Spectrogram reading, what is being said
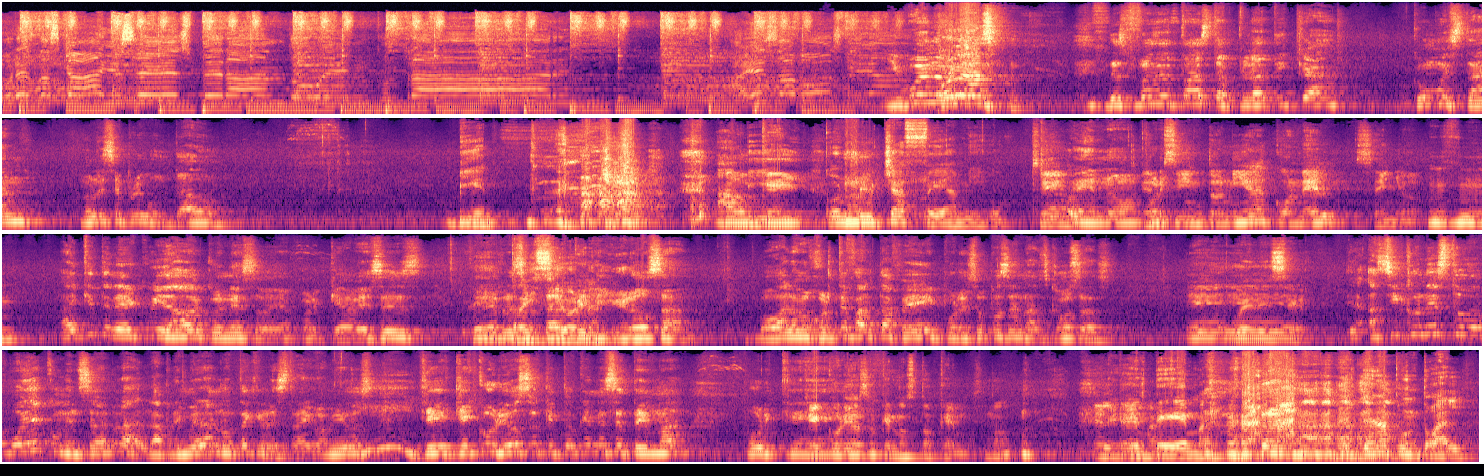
por estas calles esperando encontrar a esa voz de Y bueno, Hola. pues, después de toda esta plática, ¿cómo están? No les he preguntado. Bien. Ah, ok. Bien. Con mucha fe, amigo. Qué bueno, En porque sintonía con el Señor. Ujú. hay que tener cuidado con eso, ¿eh? porque a veces puede resultar Traiciona. peligrosa. O a lo mejor te falta fe y por eso pasan las cosas. Eh, Puede eh, ser. Así con esto voy a comenzar la, la primera nota que les traigo, amigos. Qué, qué curioso que toquen ese tema, porque... Qué curioso que nos toquemos, ¿no? El tema. El tema. El tema puntual.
